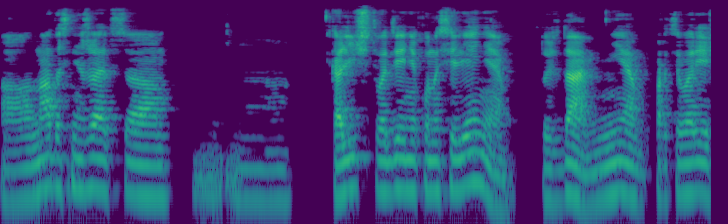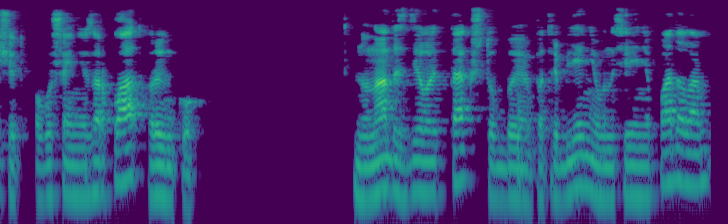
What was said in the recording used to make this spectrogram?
а, надо снижать а, количество денег у населения, то есть да, не противоречит повышение зарплат рынку, но надо сделать так, чтобы потребление у населения падало,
